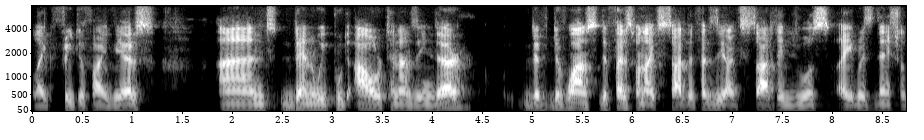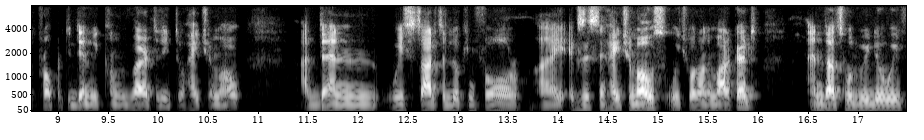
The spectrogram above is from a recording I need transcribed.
like three to five years. And then we put our tenants in there. The, the ones, the first one I've started, the first year I've started, it was a residential property. Then we converted it to HMO and then we started looking for uh, existing HMOs which were on the market, and that's what we do. With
